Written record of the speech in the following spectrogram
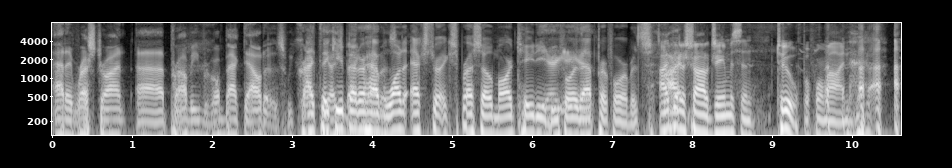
at a restaurant. Uh, probably we're going back to Aldo's. We I cracked. the think you better have Aldo's. one extra espresso martini Yeah, before yeah. that performance. I did a shot of Jameson too before mine. All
